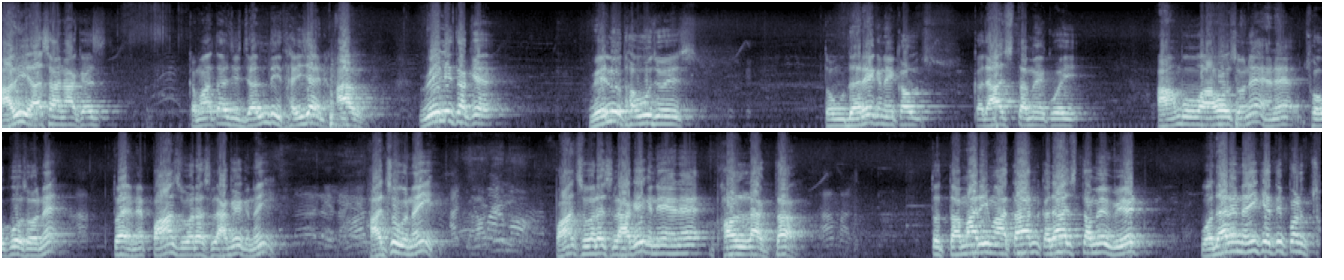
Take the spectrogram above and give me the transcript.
આવી આશા નાખે કે માતાજી જલ્દી થઈ જાય ને. હાલ, વહેલી તકે વહેલું થવું જોઈશ તો હું દરેકને કહું કદાચ તમે કોઈ આંબો વાવો છો ને, એને છોપો છો ને, તો એને પાંચ વર્ષ લાગે કે નહીં? સાચું કે નહીં? પાંચ વર્ષ લાગે કે નહીં, એને ફળ લાગતા. તો તમારી માતા કદાચ તમે વેટ વધારે નહીં કહેતી, પણ છ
